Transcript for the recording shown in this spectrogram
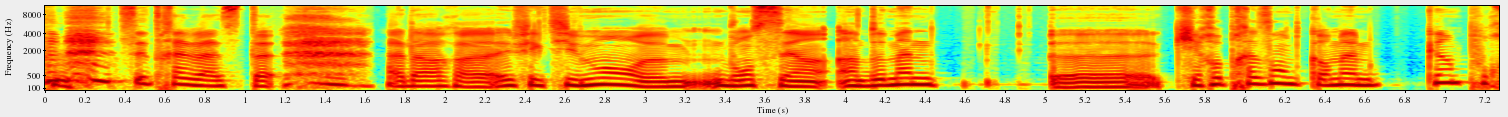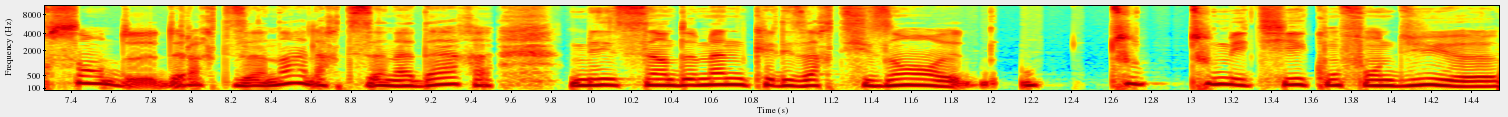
c'est très vaste. Alors, effectivement, bon, c'est un, un, domaine qui représente quand même qu'un pour cent de, de l'artisanat, l'artisanat d'art, mais c'est un domaine que les artisans tout métier confondu euh,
